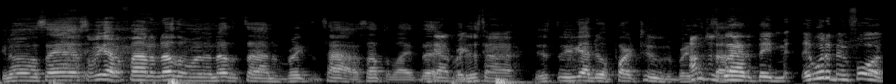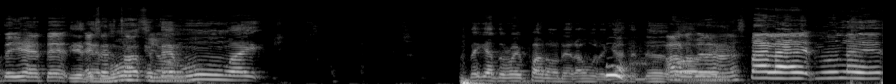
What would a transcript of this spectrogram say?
You know what I'm saying? So we gotta find another one another time to break the tie or something like You that. gotta But break it's, the tie. it's three. You gotta do a part two to break. I'm the just tie. glad that they. It would have been four if they had that Yeah, that moon, if that moon like, if they got the right part on that, I would have got the dub. I been already. spotlight, moonlight.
